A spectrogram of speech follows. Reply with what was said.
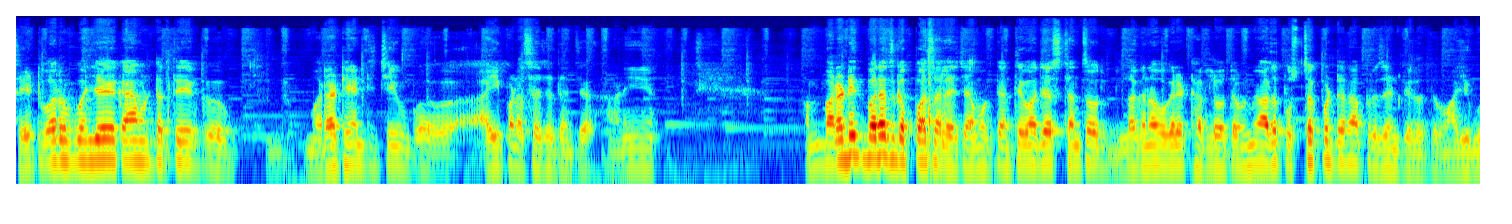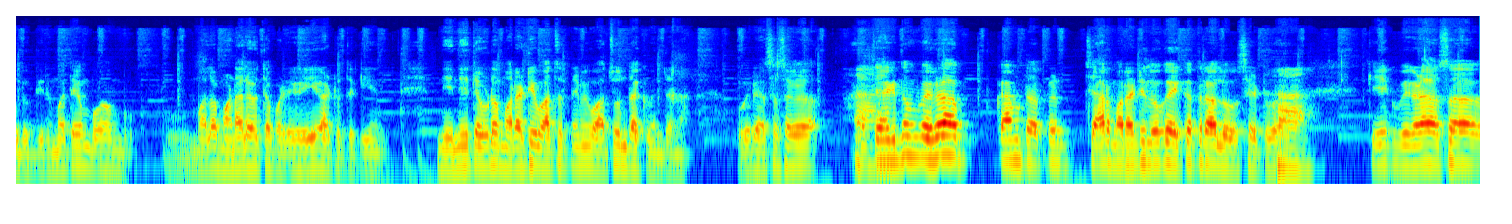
सेटवर म्हणजे काय म्हणतात ते मराठी आणि तिची आई पण असायच्या त्यांच्या. आणि मराठीत बऱ्याच गप्पा चालायच्या. मग तेव्हा जस्ट त्यांचं लग्न वगैरे ठरलं होतं. मी माझं पुस्तक पण त्यांना प्रेझेंट केलं होतं. माझी मुलगी. मग ते मला म्हणाले होते पहिले हेही आठवतं की नेने तेवढं मराठी वाचत नाही मी वाचून दाखवेन त्यांना. वगैरे असं सगळं. हा. ते एकदम वेगळा काय म्हणतात आपण चार मराठी लोक एकत्र आलो सेटवर हा. की एक वेगळा असा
